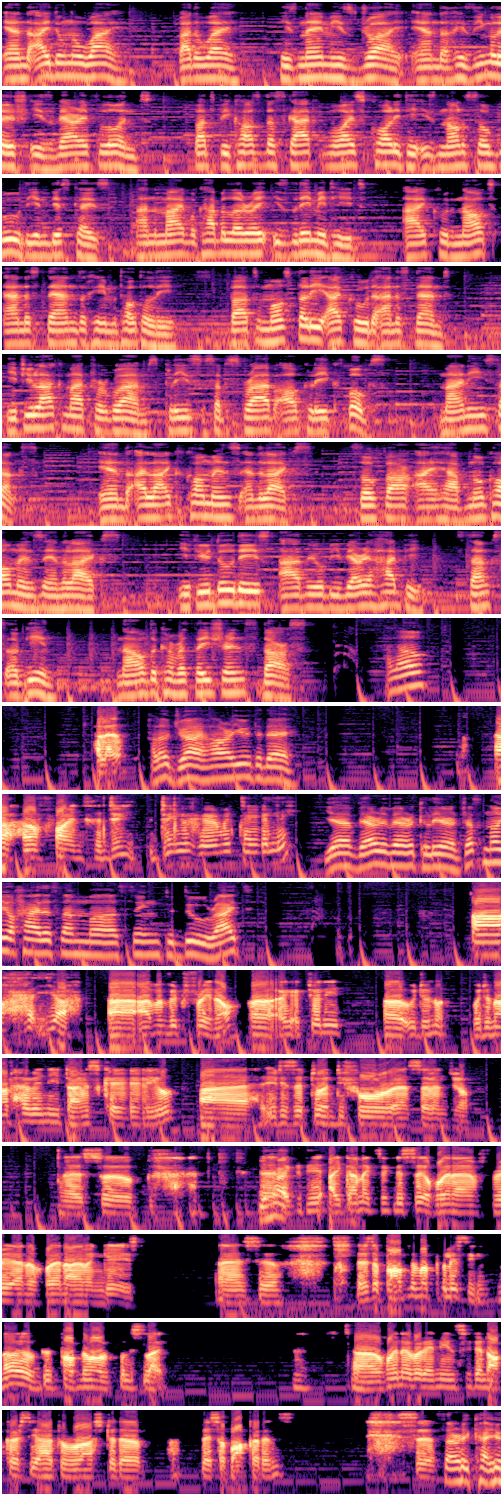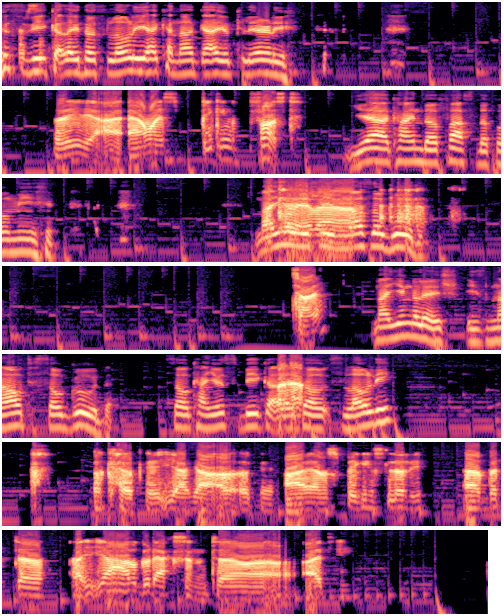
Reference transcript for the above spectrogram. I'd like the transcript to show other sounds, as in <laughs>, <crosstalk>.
and I don't know why. By the way, his name is Joy, and his English is very fluent, but because the Skype voice quality is not so good in this case, and my vocabulary is limited, I could not understand him totally, but mostly I could understand. If you like my programs, please subscribe or click folks. Many thanks. And I like comments and likes. So far I have no comments and likes. If you do this, I will be very happy. Thanks again. Now the conversation starts. Hello? Hello? Hello Joy, how are you today? Ah, I'm fine. Do do you hear me clearly? Yeah, very very clear. Just now you had some uh, thing to do, right? Uh, yeah. Uh, I'm a bit free now. Uh, actually, uh, we do not we do not have any time schedule. Uh, it is a 24 and 7 job. Uh, so <laughs> Yeah. uh, actually, I can't exactly say when I am free and when I am engaged. Uh, so <laughs> there is a problem of policing. No, the problem of police life. Uh, whenever any incident occurs, you have to rush to the place of occurrence. <laughs> so, Sorry, can you speak a little slowly? I cannot get you clearly. <laughs> really, I, am I speaking fast? Yeah, kind of fast for me. <laughs> My Okay, English is uh, not so good. Sorry? My English is not so good. So can you speak a Uh, little slowly? Okay, okay, yeah, yeah, uh, okay. I am speaking slowly, uh, but uh, uh, yeah, I have a good accent. Uh, I think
